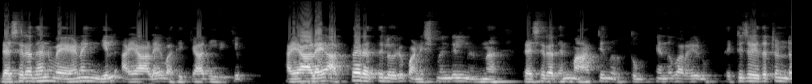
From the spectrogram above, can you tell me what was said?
ദശരഥൻ വേണമെങ്കിൽ അയാളെ വധിക്കാതിരിക്കും. അയാളെ അത്തരത്തിൽ ഒരു പണിഷ്മെന്റിൽ നിന്ന് ദശരഥൻ മാറ്റി നിർത്തും എന്ന് പറയുന്നു. തെറ്റ് ചെയ്തിട്ടുണ്ട്.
